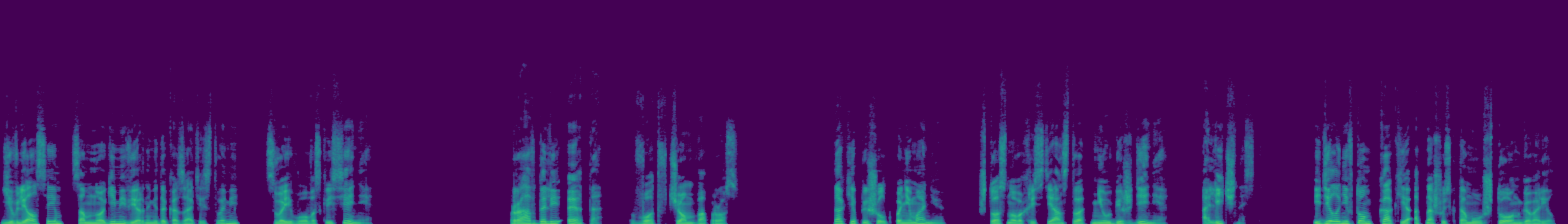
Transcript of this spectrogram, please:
являлся им со многими верными доказательствами своего воскресения. Правда ли это? Вот в чем вопрос. Так я пришел к пониманию, что основа христианства не убеждение, а личность. И дело не в том, как я отношусь к тому, что он говорил,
